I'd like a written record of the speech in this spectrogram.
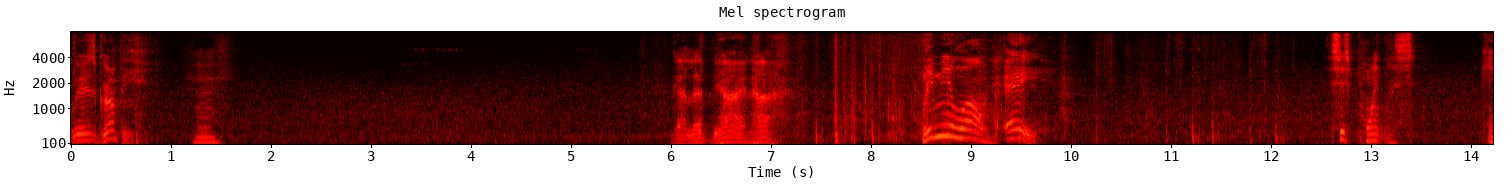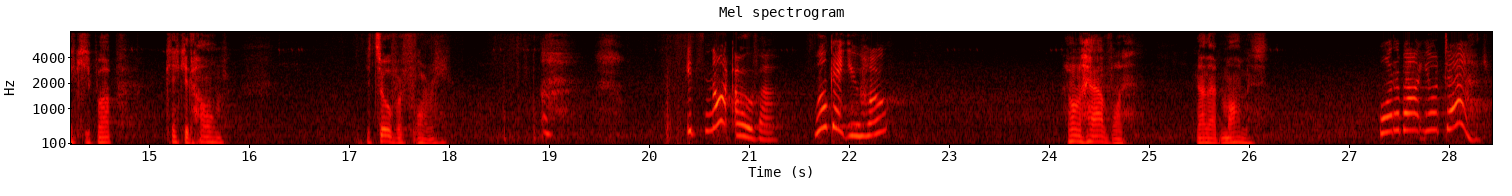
Where's Grumpy? Hmm. Left behind, huh? Leave me alone. Hey! This is pointless. Can't keep up. Can't get home. It's over for me. It's not over. We'll get you home. I don't have one. Now that Mom is... What about your dad?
